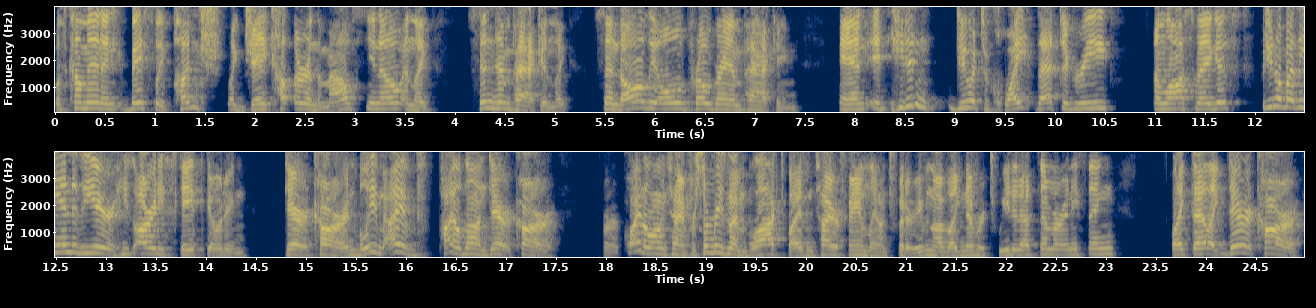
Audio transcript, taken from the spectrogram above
was come in and basically punch like Jay Cutler in the mouth, you know, and like send him packing, like send all the old program packing. And it, he didn't do it to quite that degree in Las Vegas. But you know, by the end of the year, he's already scapegoating Derek Carr. And believe me, I have piled on Derek Carr for quite a long time. For some reason, I'm blocked by his entire family on Twitter, even though I've like never tweeted at them or anything like that. Like Derek Carr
